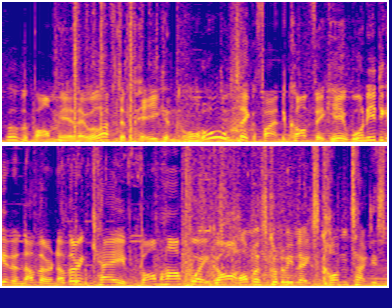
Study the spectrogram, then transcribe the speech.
Take look at the bomb here. They will have to peek and oh, looks like a find the config here. We'll need to get another, another in cave. Bomb halfway gone. Almost got to be next contact. It's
